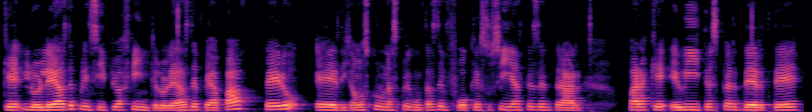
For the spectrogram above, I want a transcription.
que lo leas de principio a fin, que lo leas de pe a pa, pero eh, digamos con unas preguntas de enfoque, eso sí, antes de entrar, para que evites perderte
